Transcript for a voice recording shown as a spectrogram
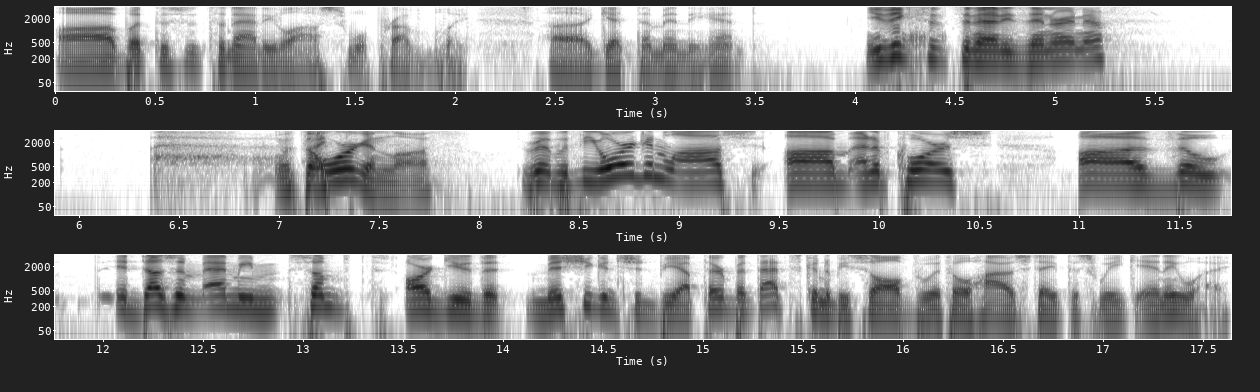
Uh, but the Cincinnati loss will probably uh, get them in the end. you think Cincinnati's in right now with the Oregon loss? With the Oregon loss, um, and of course, uh, the it doesn't. I mean, some argue that Michigan should be up there, but that's going to be solved with Ohio State this week anyway.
